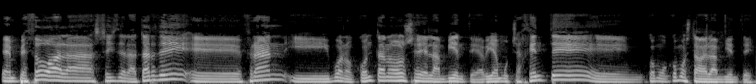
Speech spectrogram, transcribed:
Empezó a las 6 de la tarde, eh, Fran, y bueno, cuéntanos el ambiente. ¿Había mucha gente? Eh, ¿cómo, ¿Cómo estaba el ambiente?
